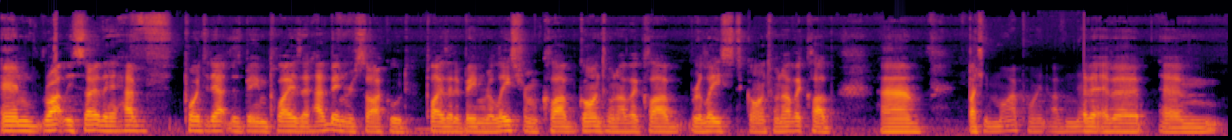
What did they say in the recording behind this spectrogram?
and rightly so, they have pointed out there's been players that have been recycled, players that have been released from club, gone to another club, released, gone to another club. Um, but in my point, I've never ever um,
